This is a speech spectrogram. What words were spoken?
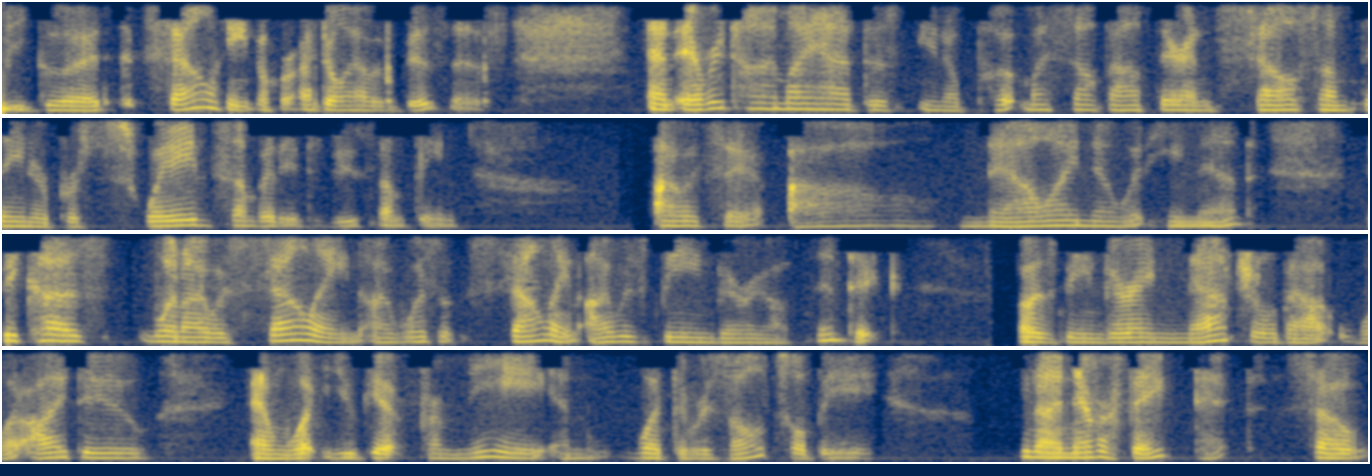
be good at selling, or I don't have a business. And every time I had to, you know, put myself out there and sell something or persuade somebody to do something, I would say, "Oh, now I know what he meant." Because when I was selling, I wasn't selling. I was being very authentic. I was being very natural about what I do and what you get from me and what the results will be. You know, I never faked it. So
